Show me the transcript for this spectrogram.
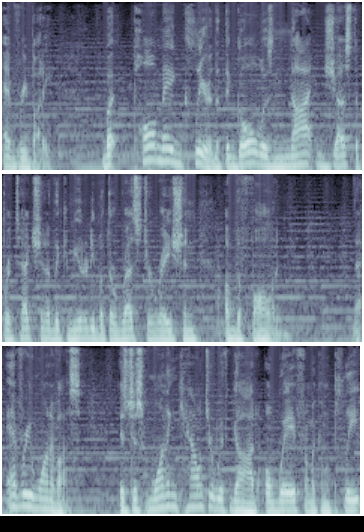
everybody. But Paul made clear that the goal was not just the protection of the community, but the restoration of the fallen. Now, every one of us is just one encounter with God away from a complete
